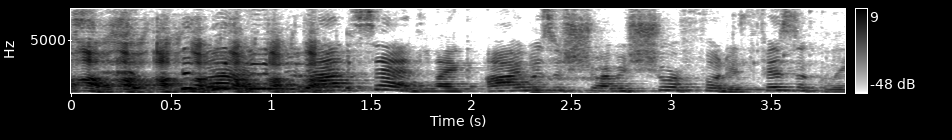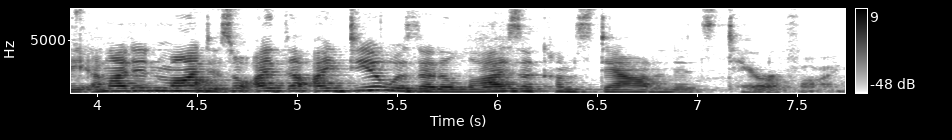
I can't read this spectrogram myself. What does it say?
but that said, like I was a sure, I was sure-footed physically, and I didn't mind it. So I, the idea was that Eliza comes down, and it's terrifying.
